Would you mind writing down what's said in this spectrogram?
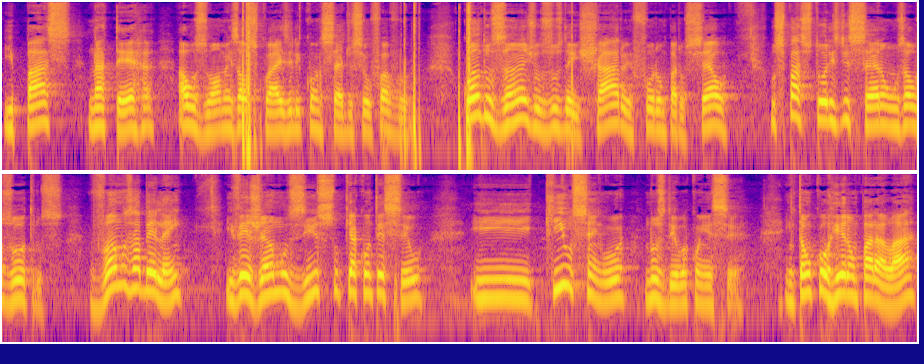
e paz na terra aos homens aos quais ele concede o seu favor. Quando os anjos os deixaram e foram para o céu, os pastores disseram uns aos outros: Vamos a Belém e vejamos isso que aconteceu e que o Senhor nos deu a conhecer. Então correram para lá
